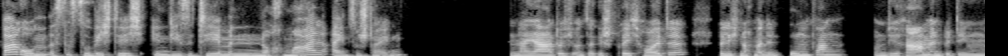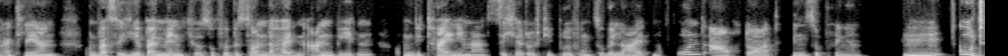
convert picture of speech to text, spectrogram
Warum ist es so wichtig, in diese Themen nochmal einzusteigen? Naja, durch unser Gespräch heute will ich nochmal den Umfang und die Rahmenbedingungen erklären und was wir hier bei Mencure so für Besonderheiten anbieten, um die Teilnehmer sicher durch die Prüfung zu geleiten und auch dort hinzubringen. Mhm, gut,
